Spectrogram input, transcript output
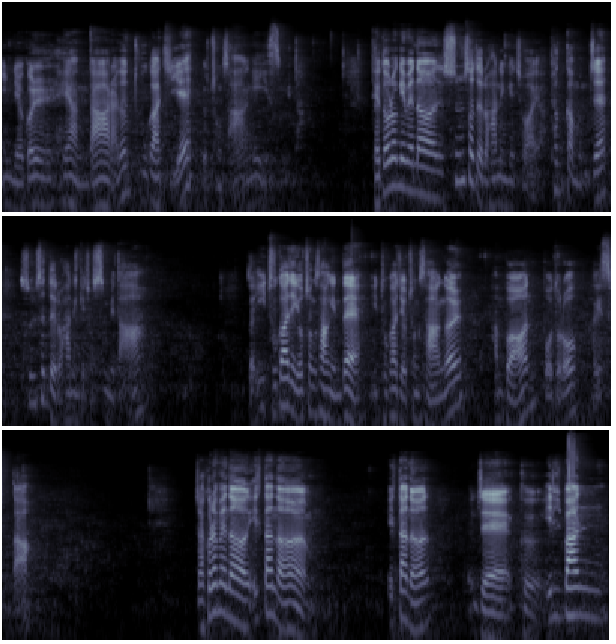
입력을 해야 한다라는 두 가지의 요청 사항이 있습니다. 되도록이면은 순서대로 하는 게 좋아요. 평가 문제 순서대로 하는 게 좋습니다. 이 두 가지 요청 사항인데 이 두 가지 요청 사항을 한번 보도록 하겠습니다. 자 그러면은 일단은 일단은 이제 그 일반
